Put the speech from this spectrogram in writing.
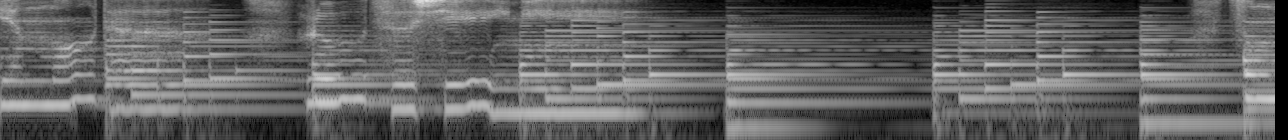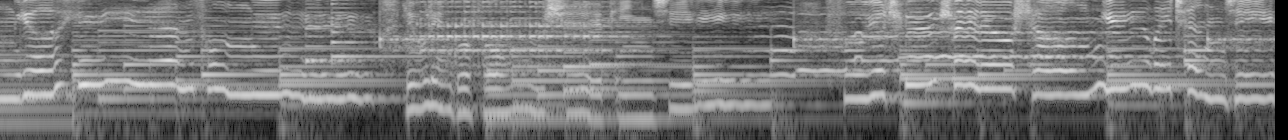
淹没得如此细腻。总有一言风雨，流连过风世贫瘠，赴约曲水流觞，沉寂。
